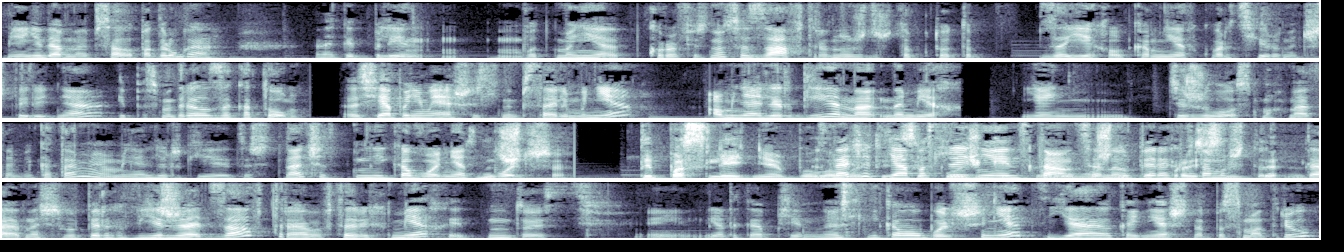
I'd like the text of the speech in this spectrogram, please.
Мне недавно написала подруга, она говорит, блин, вот мне кровь из носа, завтра нужно, чтобы кто-то заехал ко мне в квартиру на 4 дня и посмотрел за котом. То есть я понимаю, что если написали мне, а у меня аллергия на, на мех, я тяжело с мохнатыми котами, у меня аллергия. То есть, значит, никого нет значит, больше. Ты последняя была Значит, я последняя инстанция. Ну, во-первых, потому что, да. да, значит, во-первых, въезжать завтра, а во-вторых, мех. И, ну, то есть, я такая, блин, ну, если никого больше нет, я, конечно, посмотрю,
